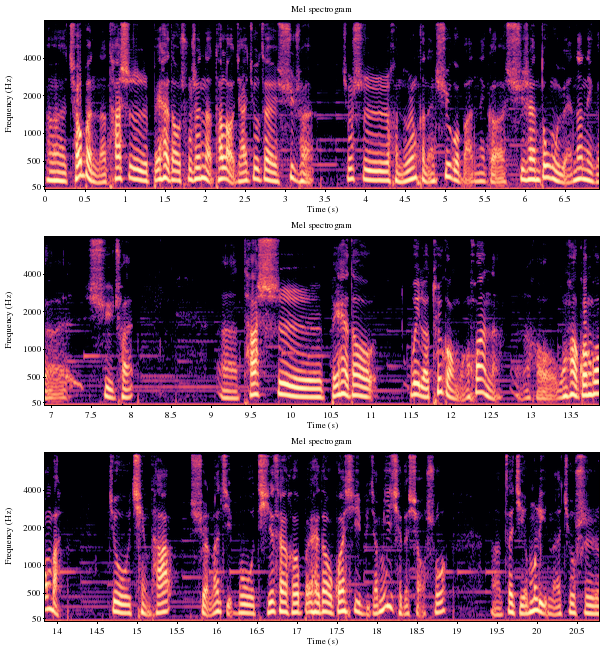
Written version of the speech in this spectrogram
呃，桥本呢，他是北海道出生的，他老家就在旭川，就是很多人可能去过吧，那个旭山动物园的那个旭川。呃，他是北海道为了推广文化呢，然后文化观光吧，就请他选了几部题材和北海道关系比较密切的小说。啊，在节目里呢，就是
